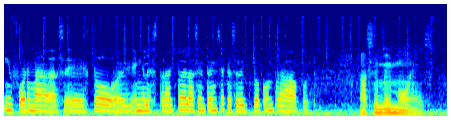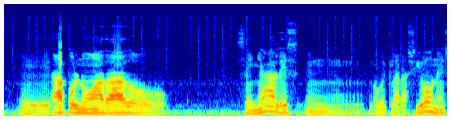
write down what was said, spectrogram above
informadas. Eh, esto en el extracto de la sentencia que se dictó contra Apple. Así mismo es. Apple no ha dado señales en- o declaraciones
